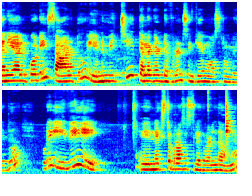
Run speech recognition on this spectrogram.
ధనియాల పొడి సాల్ట్ ఎండుమిర్చి తెల్లగడ్డ ఫ్రెండ్స్ ఇంకేం అవసరం లేదు. ఇప్పుడు ఇవి నెక్స్ట్ ప్రాసెస్లోకి వెళ్దాము.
